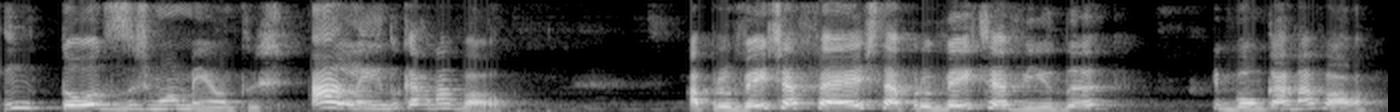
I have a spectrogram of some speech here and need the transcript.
em todos os momentos, além do carnaval. Aproveite a festa, aproveite a vida e bom carnaval!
